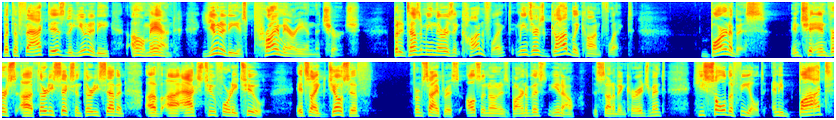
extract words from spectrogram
but the fact is, the unity, oh man, unity is primary in the church. But it doesn't mean there isn't conflict, it means there's godly conflict. Barnabas, in, in verse uh, 36 and 37 of uh, Acts 2.42, it's like Joseph from Cyprus, also known as Barnabas, you know, the son of encouragement. He sold a field and he bought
